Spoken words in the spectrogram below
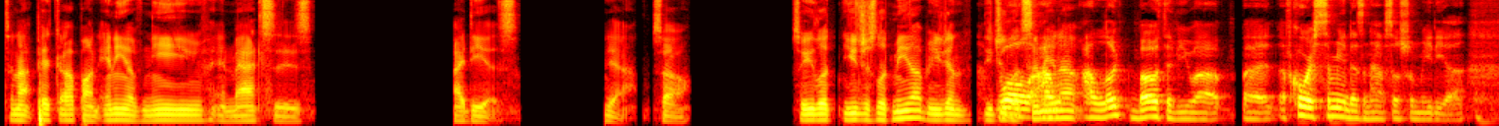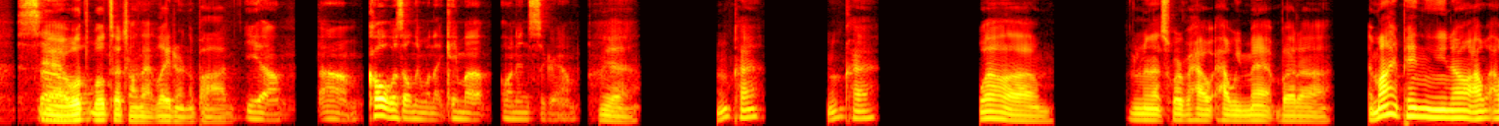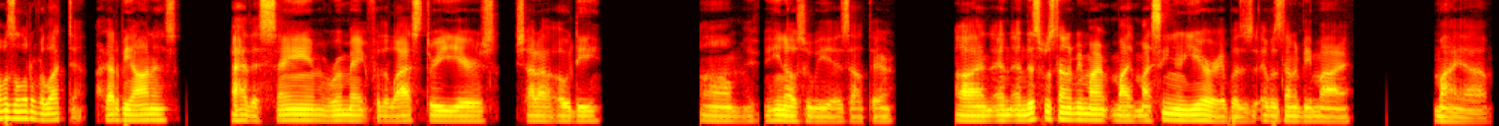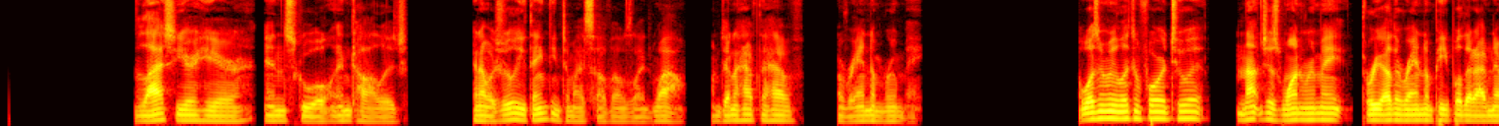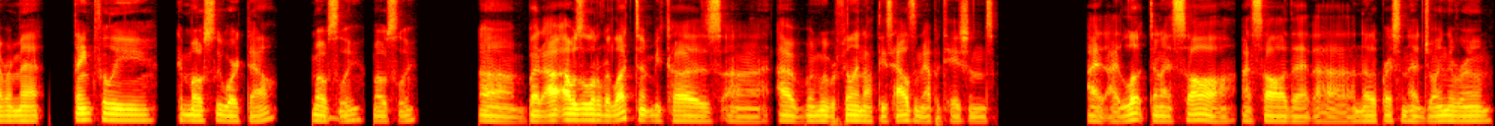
to not pick up on any of Nev and Max's ideas. Yeah. So so you look you just looked me up or you didn't did you well, look Simeon I, up? I looked both of you up, but of course Simeon doesn't have social media. So yeah, we'll we'll touch on that later in the pod. yeah. Um, Cole was the only one that came up on Instagram. Yeah. Okay. Okay. Well, um I mean that's sort of how how we met, but uh in my opinion, you know, I I was a little reluctant. I got to be honest. I had the same roommate for the last 3 years. Shout out OD. Um, he knows who he is out there. Uh, and, and, and this was gonna be my, my, my senior year. It was it was gonna be my my uh, last year here in school in college, and I was really thinking to myself, I was like, wow, I'm gonna have to have a random roommate. I wasn't really looking forward to it. Not just one roommate, three other random people that I've never met. Thankfully, it mostly worked out. Mostly, mostly. Um, but I, I, was a little reluctant because uh, I, when we were filling out these housing applications, I, I looked and I saw I saw that uh, another person had joined the room.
